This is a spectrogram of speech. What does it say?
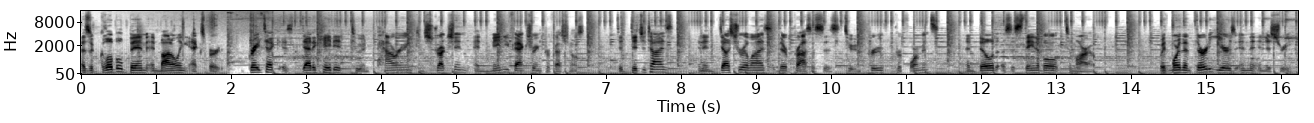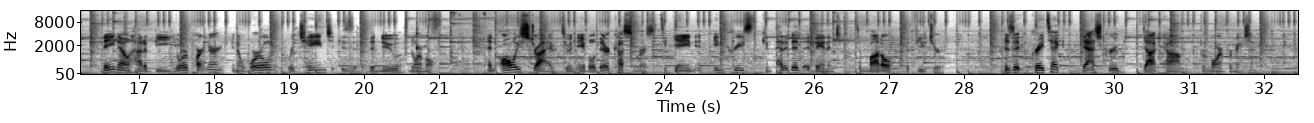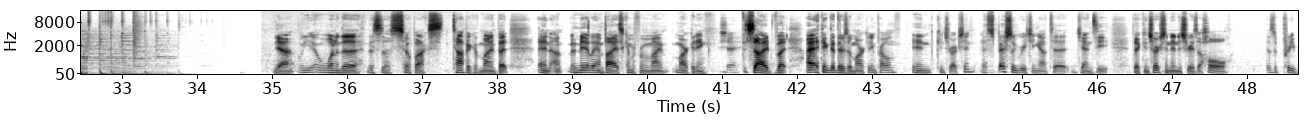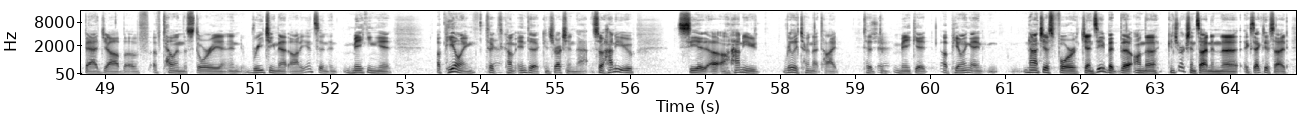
As a global BIM and modeling expert, Graitec is dedicated to empowering construction and manufacturing professionals to digitize and industrialize their processes to improve performance and build a sustainable tomorrow. With more than 30 years in the industry, they know how to be your partner in a world where change is the new normal and always strive to enable their customers to gain an increased competitive advantage to model the future. Visit graitec-group.com for more information. Yeah, well, you know, one of the this is a soapbox topic of mine, but and um, admittedly I'm biased coming from my marketing Sure. side, but I, I think that there's a marketing problem in construction, especially reaching out to Gen Z. The construction industry as a whole does a pretty bad job of of telling the story and, and reaching that audience and, and making it appealing to, to come into construction. That so how do you see it? Uh, on how do you really turn that tide? To, to make it appealing and not just for Gen Z, but the, on the construction side and the executive side,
